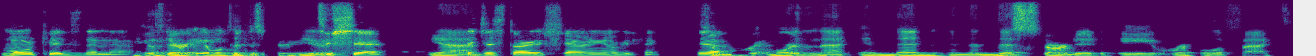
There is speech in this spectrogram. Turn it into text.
more kids than that because they were able to distribute to share. Yeah, they just started sharing everything. Yeah, so more, more than that, and then and then this started a ripple effect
